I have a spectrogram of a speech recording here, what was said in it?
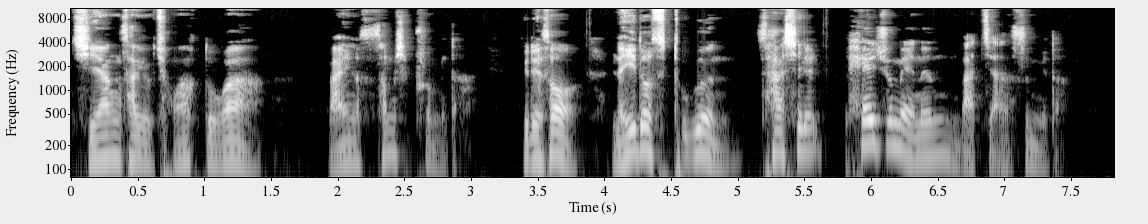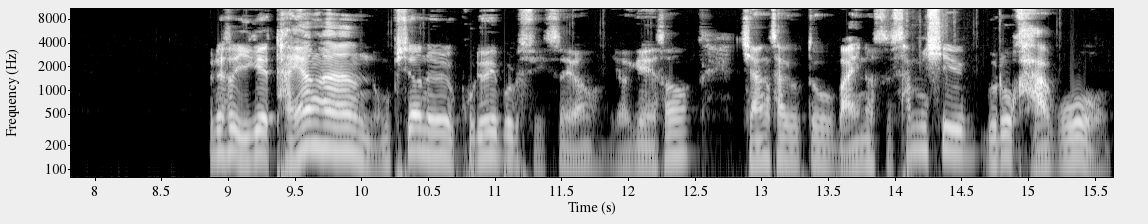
지향 사격 정확도가 마이너스 30%입니다. 그래서 레이더 스톡은 사실 폐줌에는 맞지 않습니다. 그래서 이게 다양한 옵션을 고려해 볼 수 있어요. 여기에서 지향 사격도 마이너스 30으로 가고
